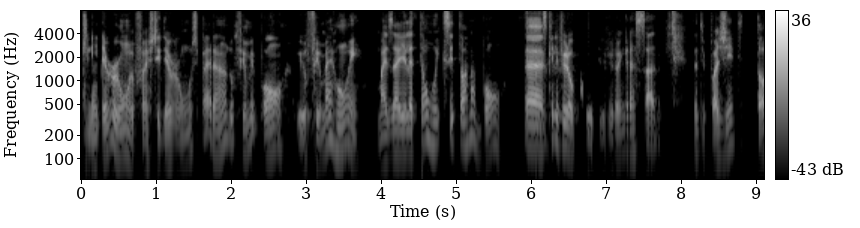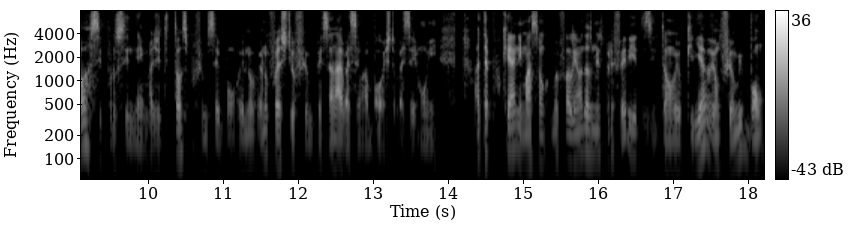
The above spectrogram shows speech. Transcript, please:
Que nem The Room, eu fui assistir The Room esperando um filme bom, e o filme é ruim, mas aí ele é tão ruim que se torna bom. É. Por isso que ele virou culto, ele virou engraçado. Então, tipo, a gente torce pro cinema, a gente torce pro filme ser bom. Eu não, eu não fui assistir o filme pensando, ah, vai ser uma bosta, vai ser ruim. Até porque a animação, como eu falei, é uma das minhas preferidas. Então eu queria ver um filme bom.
